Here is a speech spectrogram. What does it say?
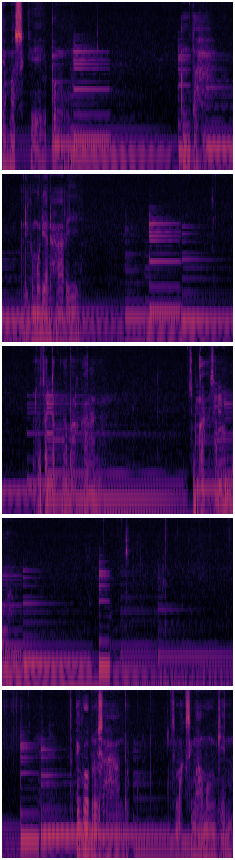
ya meskipun entah di kemudian hari lo tetap gak bakalan suka sama gue tapi gue berusaha untuk semaksimal mungkin.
